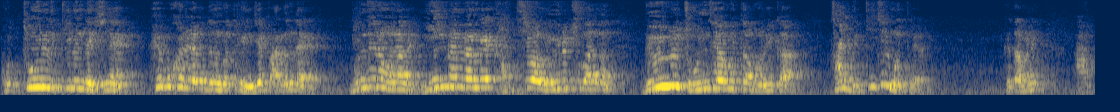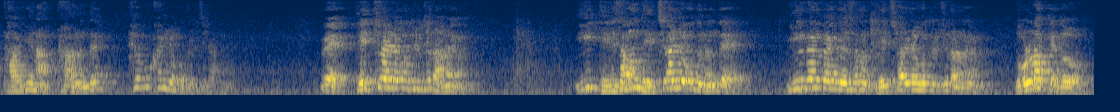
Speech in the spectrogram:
고통을 느끼는 대신에 회복하려고 드는 것도 굉장히 빠른데 문제는 뭐냐면 인간관계의 가치와 의미를 추구하는 건 늘 존재하고 있다 보니까 잘 느끼질 못해요. 그러다 보니 아파하긴 아파하는데 회복하려고 들질 않아요. 왜? 대체하려고 들질 않아요. 이 대상은 대체하려고 드는데 인간관계에서는 대체하려고 들질 않아요. 놀랍게도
